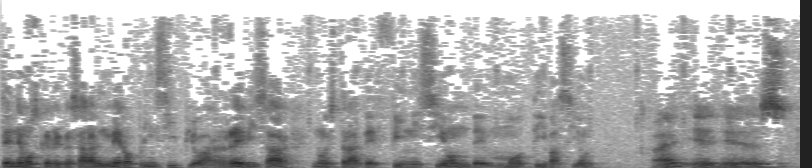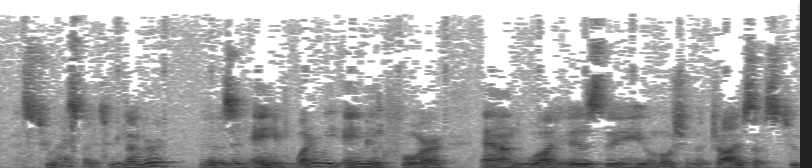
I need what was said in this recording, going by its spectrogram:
tenemos que regresar al mero principio, a revisar nuestra definición de motivación. Right? It is two aspects. Remember, there's an aim. What are we aiming for, and what is the emotion that drives us to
